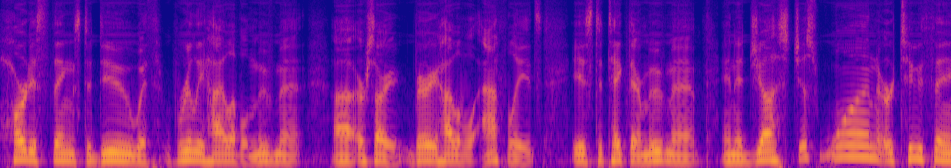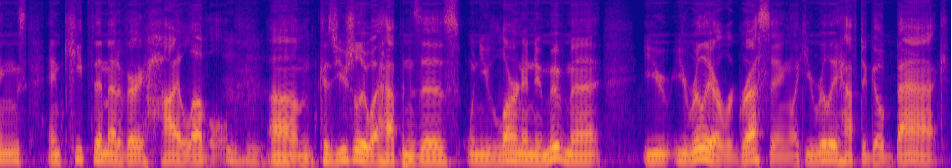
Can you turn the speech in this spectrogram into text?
hardest things to do with really high level movement, uh, or sorry, very high level athletes is to take their movement and adjust just one or two things and keep them at a very high level. Because mm-hmm. um, usually what happens is when you learn a new movement, you, you really are regressing. Like you really have to go back.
